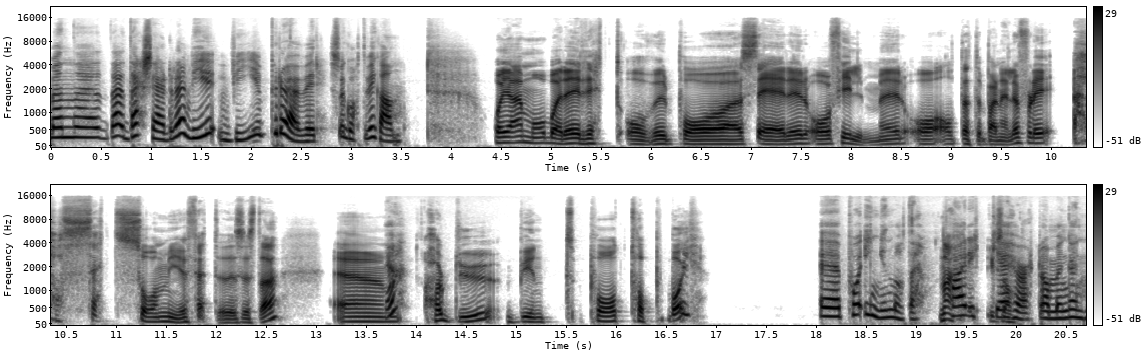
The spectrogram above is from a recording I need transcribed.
Men eh, der, der ser dere. Vi, vi prøver så godt vi kan. Og jeg må bare rett over på serier og filmer og alt dette, Pernille, fordi jeg har sett så mye fett i det siste. Uh, Ja. Har du begynt på Top Boy? Uh, på ingen måte. Nei, har ikke, ikke hørt om engang.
